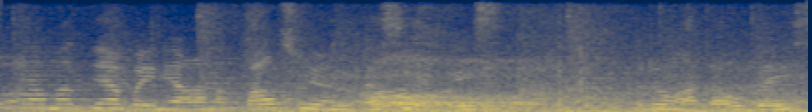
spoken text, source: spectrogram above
Alamatnya apa ini alamat palsu yang dikasih ya guys? Aduh nggak tahu guys.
